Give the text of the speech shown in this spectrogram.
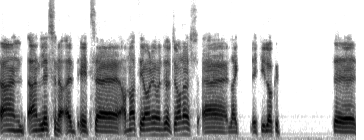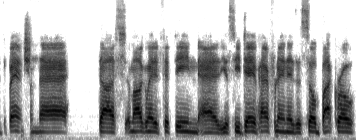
and and listen, uh, it's uh, I'm not the only one to have done it. Uh, like if you look at the, the bench and uh, that amalgamated 15, uh, you'll see Dave Heffernan is a sub back row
